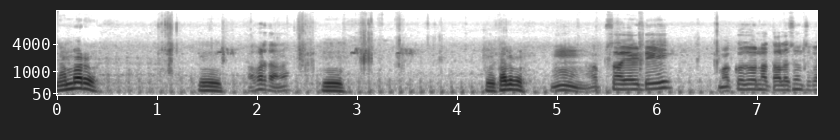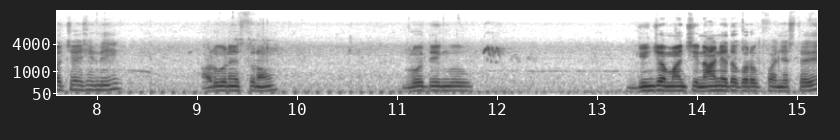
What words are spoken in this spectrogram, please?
నంబరు. కలుపు. అప్సా ఎయిటీ మొక్కజొన్న తలసుంచుకు వచ్చేసింది అడుగునేస్తున్నాం. గ్రోతింగ్. గింజ మంచి నాణ్యత కొరకు పనిచేస్తుంది.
